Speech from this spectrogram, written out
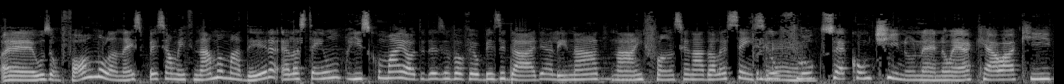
é, usam fórmula, né, especialmente na mamadeira, elas têm um risco maior de desenvolver obesidade ali na, na infância, na adolescência. Porque é. o fluxo é contínuo, né? Não é aquela que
